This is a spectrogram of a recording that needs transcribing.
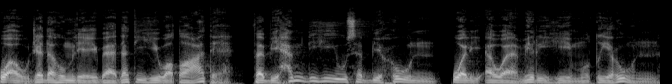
وأوجدهم لعبادته وطاعته فبحمده يسبحون ولأوامره مطيعون.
